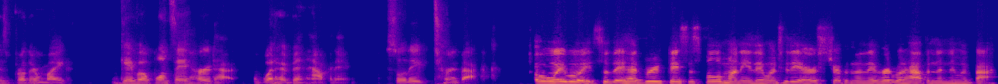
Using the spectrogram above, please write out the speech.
his brother Mike gave up once they heard what had been happening. So they turned back. Oh wait, wait, wait. So they had briefcases full of money. They went to the airstrip and then they heard what happened and they went back.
